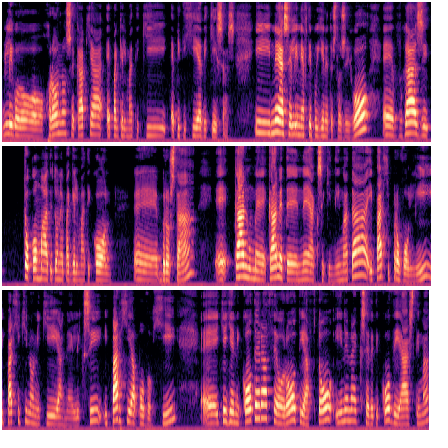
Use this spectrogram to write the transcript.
λίγο χρόνο σε κάποια επαγγελματική επιτυχία δική σας. Η νέα σελήνη αυτή που γίνεται στο ζυγό ε, βγάζει το κομμάτι των επαγγελματικών ε, μπροστά, κάνουμε, κάνετε νέα ξεκινήματα, υπάρχει προβολή, υπάρχει κοινωνική ανέλυξη, υπάρχει αποδοχή, ε, και γενικότερα θεωρώ ότι αυτό είναι ένα εξαιρετικό διάστημα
